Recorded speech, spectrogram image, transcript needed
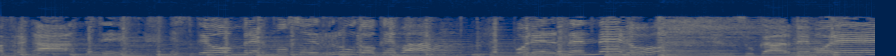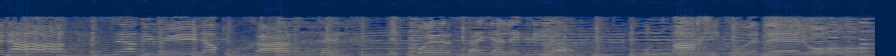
fragante este hombre hermoso y rudo que va por el sendero. En su carne morena se adivina pujante de fuerza y alegría, un mágico enero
